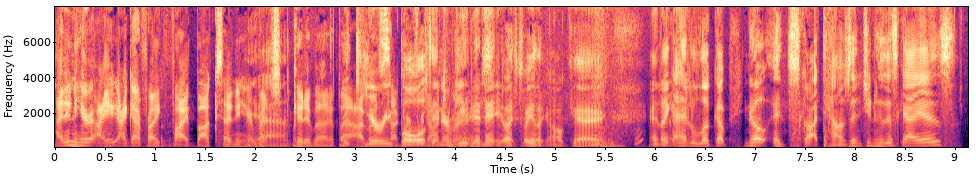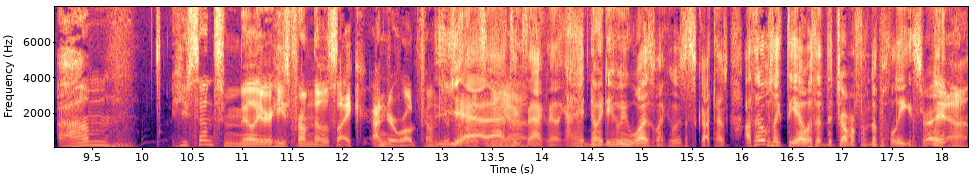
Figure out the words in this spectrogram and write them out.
I didn't hear. I, I got it for like five bucks. I didn't hear Yeah. much good about it. But Like I'm Uwe Boll's interviewed in it. You're like, so you're like, okay. And like, I had to look up, you know, and Scott Townsend. Do you know who this guy is? Um, he sounds familiar. He's from those like underworld films. Yeah, that's yeah. exactly. Like, I had no idea who he was. I'm like, who is this Scott Townsend? I thought it was like the uh, was it the drummer from the Police, right? Yeah,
